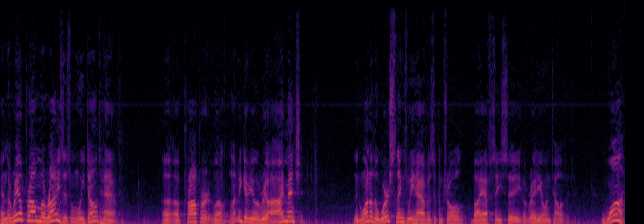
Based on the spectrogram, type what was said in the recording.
And the real problem arises when we don't have a, a proper, well, let me give you a real, I mentioned that one of the worst things we have is a control by FCC of radio and television. Why?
